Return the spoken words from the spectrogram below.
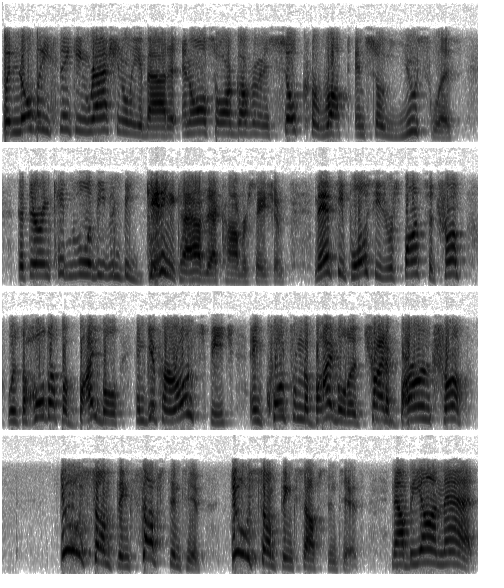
but nobody's thinking rationally about it, and also our government is so corrupt and so useless that they're incapable of even beginning to have that conversation. Nancy Pelosi's response to Trump was to hold up a Bible and give her own speech and quote from the Bible to try to burn Trump. Do something substantive. Do something substantive. Now, beyond that,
